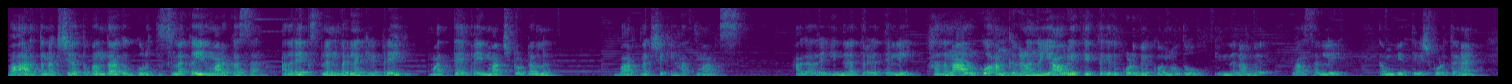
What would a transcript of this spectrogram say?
ಭಾರತ ನಕ್ಷೆ ಅಂತ ಬಂದಾಗ ಗುರುತಿಸ್ಲಕ್ಕ ಐದು ಮಾರ್ಕಸ. ಅದರ ಎಕ್ಸ್ಪ್ಲೇನ್ ಬರೀಲಕ್ಕೆ ಇಟ್ರಿ, ಮತ್ತೆ ಐದು ಮಾರ್ಕ್ಸ್ ಟೋಟಲ್ ಭಾರತ ನಕ್ಷೆಗೆ ಹತ್ತು ಮಾರ್ಕ್ಸ್. ಹಾಗಾದ್ರೆ ಇಂದಿನ ತರಗತಿಯಲ್ಲಿ ಹದಿನಾಲ್ಕು ಅಂಕಗಳನ್ನು ಯಾವ ರೀತಿ ತೆಗೆದುಕೊಳ್ಬೇಕು ಅನ್ನೋದು ಇಂದಿನ ಕ್ಲಾಸಲ್ಲಿ ತಮಗೆ ತಿಳಿಸ್ಕೊಡ್ತೇನೆ.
